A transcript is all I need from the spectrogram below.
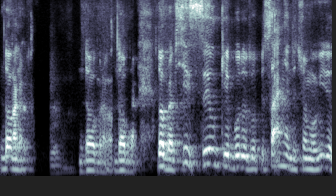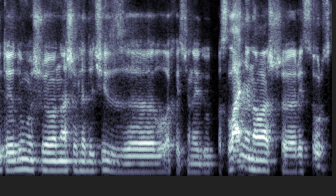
Добре. Так, Добре, добре, добре. Всі ссылки будуть в описанні до цього відео. То я думаю, що наші глядачі з легкістю знайдуть посилання на ваш ресурс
